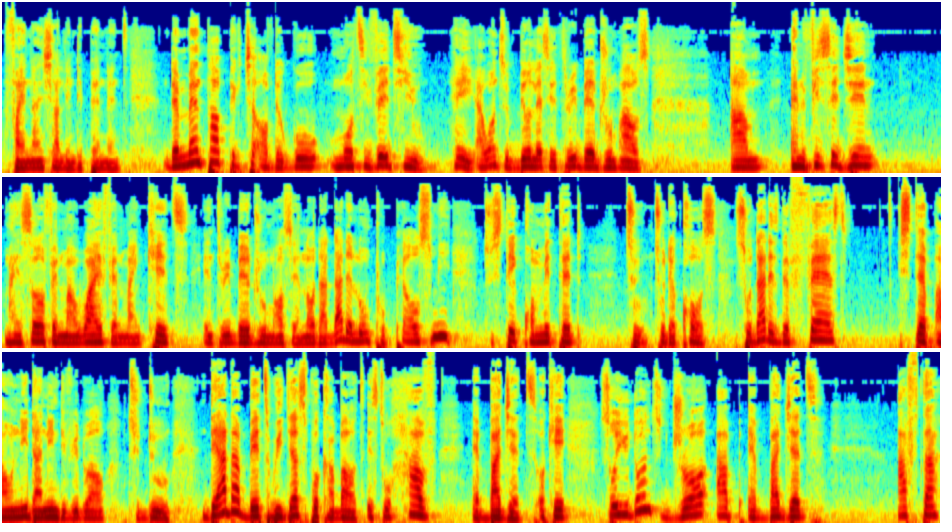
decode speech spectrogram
financial independence. The mental picture of the goal motivates you. Hey, I want to build, let's say, three bedroom house. Um, envisaging myself and my wife and my kids in three bedroom house and all that. That alone propels me to stay committed to, to the cause. So that is the first step I'll need an individual to do. The other bit we just spoke about is to have a budget. Okay. So you don't draw up a budget after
